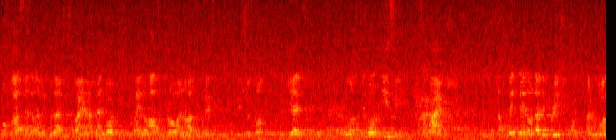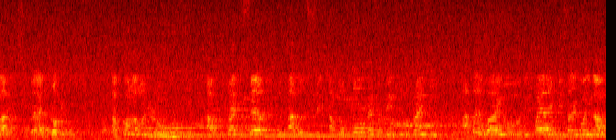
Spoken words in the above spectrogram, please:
spoke last said that I'm a good artist, fine. I thank God I know how to draw, I know how to create beautiful pictures, but yet it was still not easy to survive. I painted under the bridge at Rumuola where I draw people. I've gone along the road, I've tried to sell, put art on the street, I've done all kinds of things, you know, trying to, after a while, you know, the fire in me started going down.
